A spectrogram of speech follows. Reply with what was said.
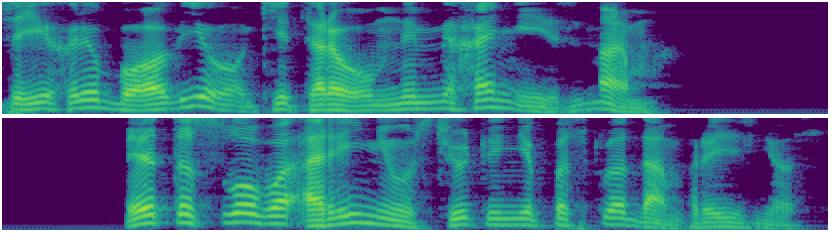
с их любовью к хитроумным механизмам». Это слово Ариниус чуть ли не по складам произнес.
